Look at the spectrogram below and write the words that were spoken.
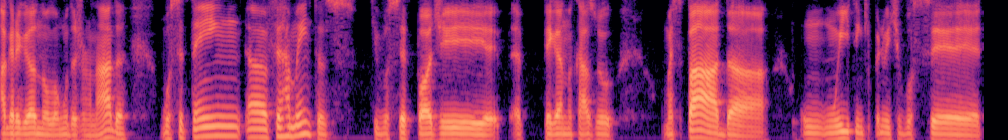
agregando ao longo da jornada, você tem ferramentas que você pode é, pegar, no caso, uma espada, um, um item que permite você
